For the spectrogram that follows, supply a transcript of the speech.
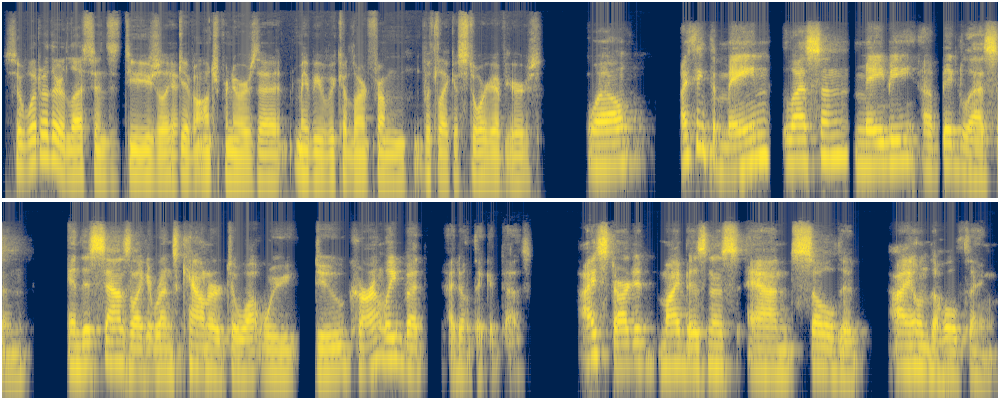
So what other lessons do you usually give entrepreneurs that maybe we could learn from with like a story of yours? Well i think the main lesson maybe a big lesson and this sounds like it runs counter to what we do currently, but I don't think it does. I started my business and sold it. I owned the whole thing.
